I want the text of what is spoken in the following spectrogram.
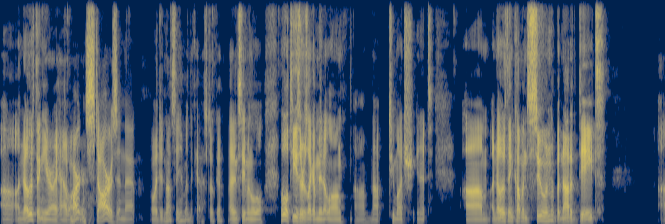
Uh, another thing here I have on Martin Starr's in that. Oh, I did not see him in the cast. Okay, I didn't see him in the little the little teasers, like a minute long. Um, not too much in it. Um, another thing coming soon, but not a date. Uh,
